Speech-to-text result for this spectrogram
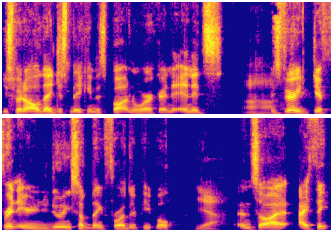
you spend all day just making this button work, and and it's uh huh. it's very different, and you're doing something for other people. Yeah. And so I, I think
